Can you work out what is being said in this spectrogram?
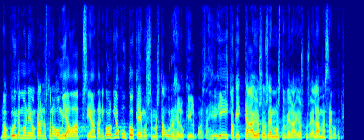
No kuinka moni on kannustanut omia lapsiaan, tai niin joku kokemus semmoista urheilukilpailusta. Hiihtokin käy, jos on semmoista vielä joskus elämässään kokenut.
